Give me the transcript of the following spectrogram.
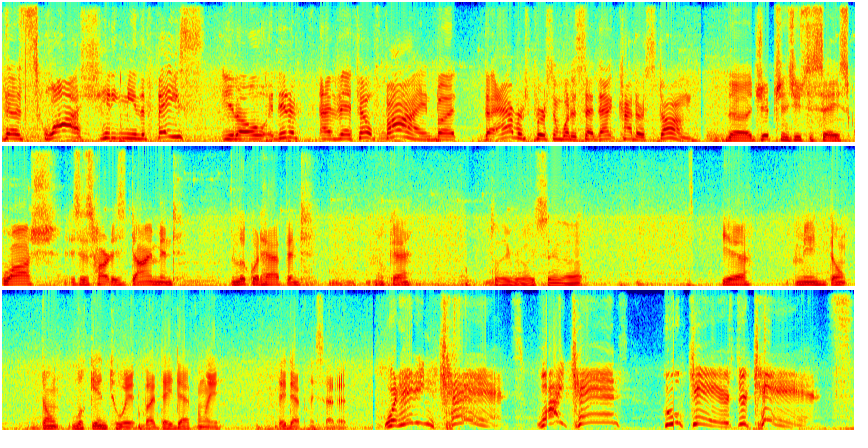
the squash hitting me in the face, you know, it didn't, it felt fine, but the average person would have said that kind of stung. The Egyptians used to say squash is as hard as diamond, and look what happened, okay? Do they really say that? Yeah, I mean, don't, don't look into it, but they definitely, they definitely said it. We're hitting cans! Why cans? Who cares? They're cans!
